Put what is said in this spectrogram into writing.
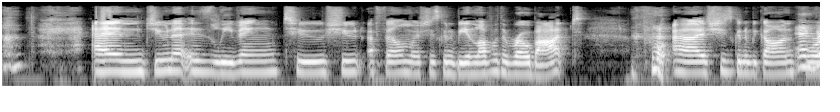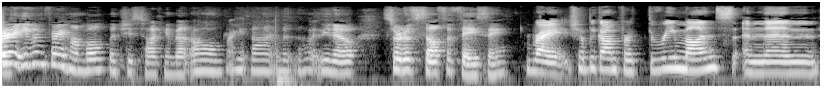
and Juna is leaving to shoot a film where she's going to be in love with a robot. uh, she's going to be gone And for very, even very humble when she's talking about, "Oh, my God," you know, sort of self-effacing. right. She'll be gone for three months, and then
